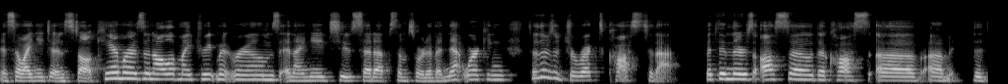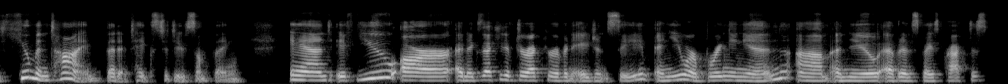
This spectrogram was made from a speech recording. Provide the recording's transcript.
And so I need to install cameras in all of my treatment rooms and I need to set up some sort of a networking. So there's a direct cost to that. But then there's also the cost of um, the human time that it takes to do something. And if you are an executive director of an agency and you are bringing in um, a new evidence-based practice,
